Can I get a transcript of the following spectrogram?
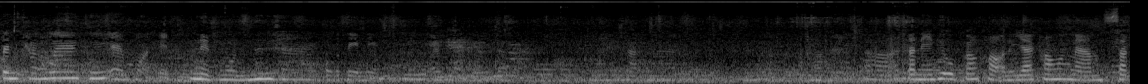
เป็นครั้งแรกที่แอร์พอร์ตเน็ตหมุนเน็ตหมุนใช่ ปกติเน็ตที่แอร์พอร์ตเนี่ยจะชัดมาก อ่า ตอนนี้พี่อุ๊บก็ขออนุญาตเข้าห้องน้ำสัก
